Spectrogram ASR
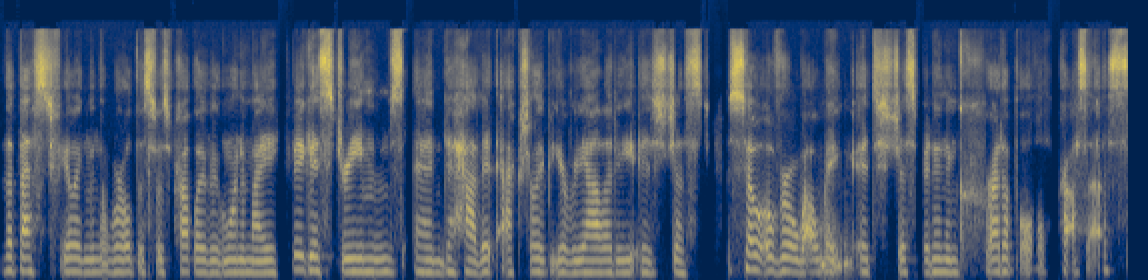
the best feeling in the world. This was probably one of my biggest dreams, and to have it actually be a reality is just so overwhelming. It's just been an incredible process.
